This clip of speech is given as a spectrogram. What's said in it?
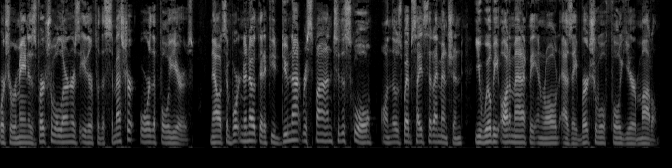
or to remain as virtual learners either for the semester or the full years. Now, it's important to note that if you do not respond to the school on those websites that I mentioned, you will be automatically enrolled as a virtual full year model.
